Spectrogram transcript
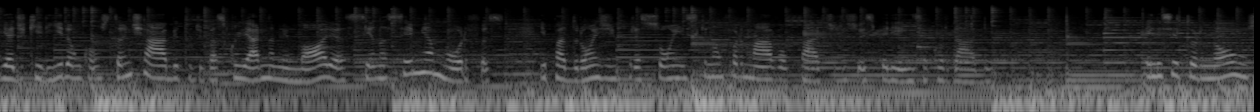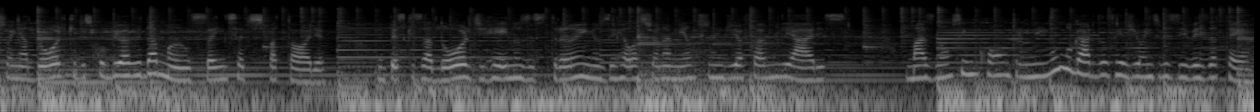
e adquiriram um constante hábito de vasculhar na memória cenas semi-amorfas e padrões de impressões que não formavam parte de sua experiência acordada. Ele se tornou um sonhador que descobriu a vida mansa e insatisfatória, um pesquisador de reinos estranhos e relacionamentos um dia familiares, mas não se encontram em nenhum lugar das regiões visíveis da Terra.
